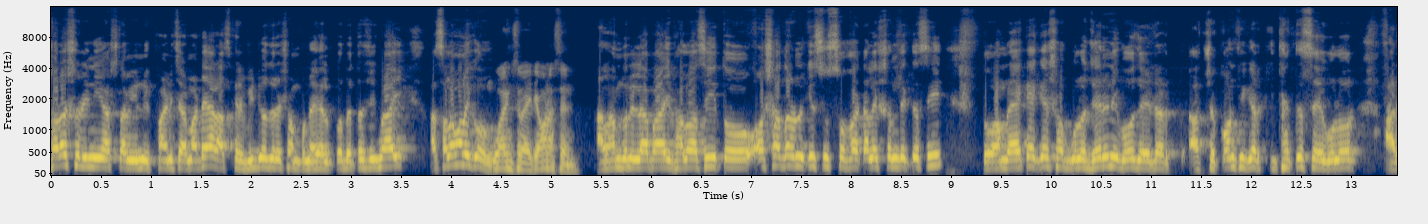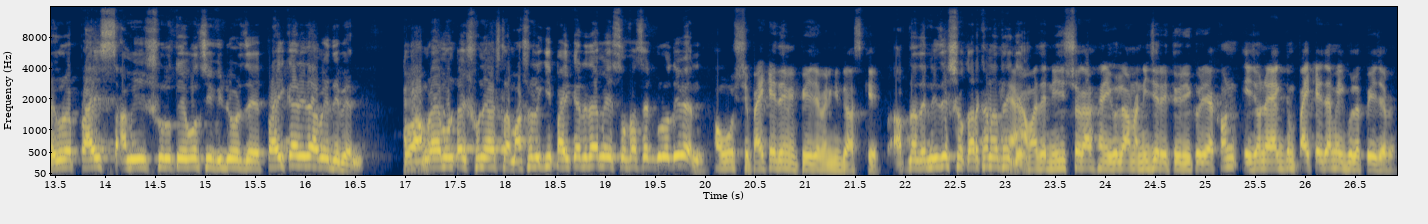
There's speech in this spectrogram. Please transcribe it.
সরাসরি নিয়ে আসলাম ইউনিক ফার্নিচার মাঠে আর আজকের ভিডিও জুড়ে সম্পূর্ণ হেল্প করবে তৌশিক ভাই। আসসালামু আলাইকুম। ভাই কেমন আছেন? আলহামদুলিল্লাহ ভাই ভালো আছি। তো অসাধারণ কিছু সোফা কালেকশন দেখতেছি। তো আমরা একে একে সবগুলো জেনে নিব যে এটার আচ্ছা কনফিগার কি থাকতেছে এগুলোর। আর এগুলোর প্রাইস আমি শুরুতে বলছি ভিডিওর যে পাইকারি দামে দিবেন। তো আমরা এমনটাই শুনে আসলাম। আসলে কি পাইকারি দামে সোফা সেটগুলো দিবেন? অবশ্যই পাইকারি দামে পেয়ে যাবেন কিন্তু আজকে। আপনাদের নিজস্ব কারখানা থেকে? হ্যাঁ, আমাদের নিজস্ব কারখানা এগুলো আমরা নিজেরাই তৈরি করি এখন। এই জন্য একদম পাইকারি দামে এগুলো পেয়ে যাবেন।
